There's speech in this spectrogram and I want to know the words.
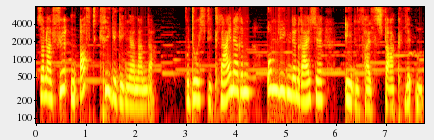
sondern führten oft Kriege gegeneinander, wodurch die kleineren umliegenden Reiche ebenfalls stark litten.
